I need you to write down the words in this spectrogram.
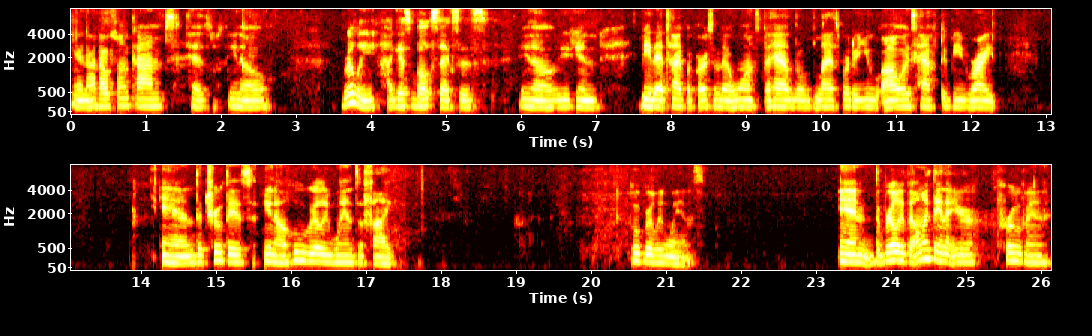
And I know sometimes, as you know, really, I guess both sexes, you know, you can be that type of person that wants to have the last word, or you always have to be right And the truth is, you know, who really wins a fight? Who really wins? And the really the only thing that you're proving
